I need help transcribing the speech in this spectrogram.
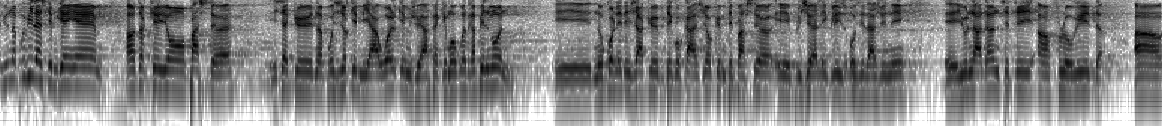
Il y a un privilège que je gagne en tant que pasteur, c'est que dans la position que je suis à que je joue à faire que je rencontre le monde. Et nous connaissons déjà que j'ai l'occasion que j'étais pasteur et plusieurs églises aux États-Unis. Et une là c'était en Floride, en,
